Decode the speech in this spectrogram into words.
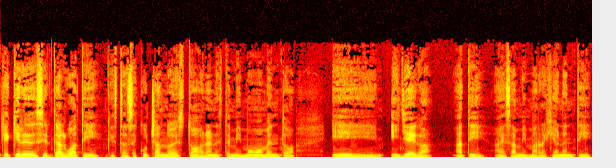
que quiere decirte algo a ti, que estás escuchando esto ahora en este mismo momento, y, y llega a ti, a esa misma región en ti,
